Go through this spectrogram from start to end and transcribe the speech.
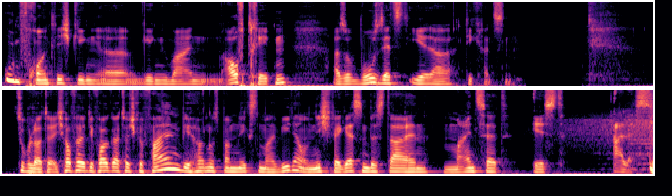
unfreundlich gegen, äh, gegenüber einem auftreten? Also, wo setzt ihr da die Grenzen? Super Leute, ich hoffe, die Folge hat euch gefallen. Wir hören uns beim nächsten Mal wieder und nicht vergessen bis dahin, Mindset ist alles.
